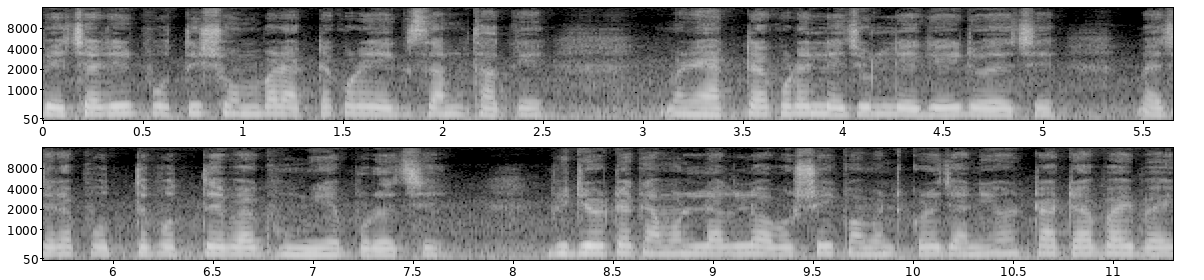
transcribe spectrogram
বেচারির প্রতি সোমবার একটা করে এক্সাম থাকে। মানে একটা করে লেজুর লেগেই রয়েছে। বেচারা পড়তে পড়তে এবার ঘুমিয়ে পড়েছে। ভিডিওটা কেমন লাগল অবশ্যই কমেন্ট করে জানিও। টাটা বাই বাই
